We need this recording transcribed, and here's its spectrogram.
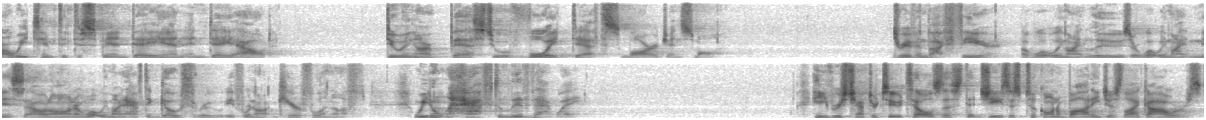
are we tempted to spend day in and day out doing our best to avoid deaths large and small? Driven by fear of what we might lose or what we might miss out on or what we might have to go through if we're not careful enough. We don't have to live that way. Hebrews chapter 2 tells us that Jesus took on a body just like ours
